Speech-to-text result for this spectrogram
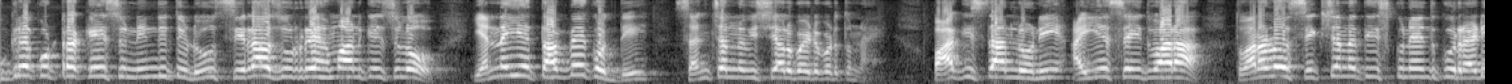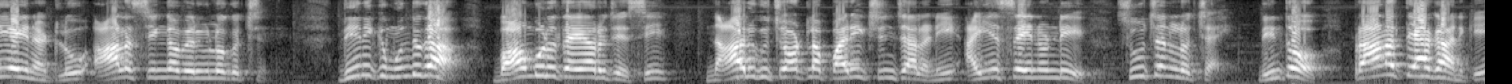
ఉగ్రకుట్ర కేసు నిందితుడు సిరాజుర్ రెహమాన్ కేసులో ఎన్ఐఏ తవ్వే కొద్దీ సంచలన విషయాలు బయటపడుతున్నాయి. పాకిస్తాన్లోని ఐఎస్ఐ ద్వారా త్వరలో శిక్షణ తీసుకునేందుకు రెడీ అయినట్లు ఆలస్యంగా వెలుగులోకి వచ్చింది. దీనికి ముందుగా బాంబులు తయారు చేసి నాలుగు చోట్ల పరీక్షించాలని ఐఎస్ఐ నుండి సూచనలు వచ్చాయి. దీంతో ప్రాణత్యాగానికి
